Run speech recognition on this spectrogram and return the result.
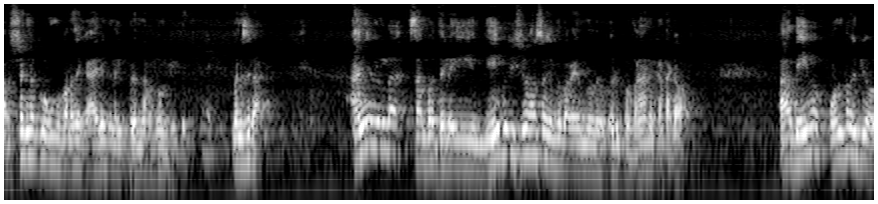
വർഷങ്ങൾക്ക് മുമ്പ് പറഞ്ഞ കാര്യങ്ങൾ ഇപ്പോഴും നടന്നുകൊണ്ടിരിക്കുന്നു. മനസ്സിലാക്കും അങ്ങനെയുള്ള സംഭവത്തിൽ ഈ ദൈവവിശ്വാസം എന്ന് പറയുന്നത് ഒരു പ്രധാന ഘടകമാണ്. ആ ദൈവം ഉണ്ടോ ഇല്ലയോ?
